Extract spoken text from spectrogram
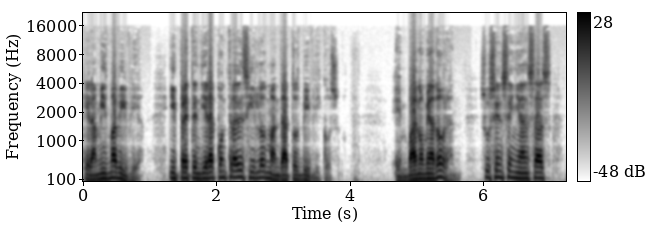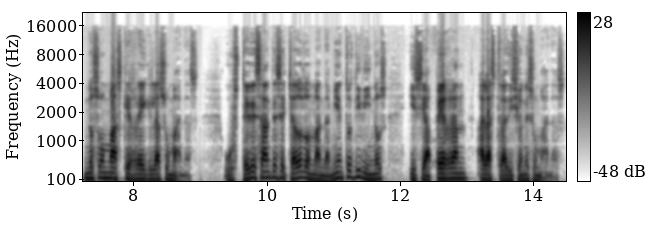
que la misma Biblia, y pretendiera contradecir los mandatos bíblicos. En vano me adoran, sus enseñanzas no son más que reglas humanas. Ustedes han desechado los mandamientos divinos y se aferran a las tradiciones humanas.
